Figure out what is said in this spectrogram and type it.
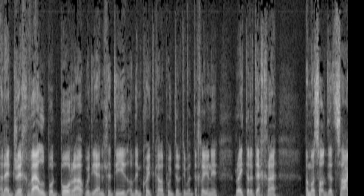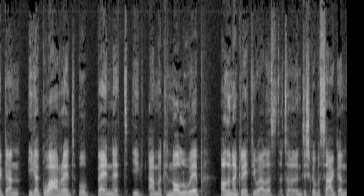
yn edrych fel bod Bora wedi ennill y dydd, ond ddim cweith cael y pwynt ar y diwedd. Dechreuwn ni reit ar y dechrau, ymwysodiad Sagan i gael gwared o Bennett i, am y canolwyb. A oedd yna'n gret i weld, yn disgwyl bod Sagan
